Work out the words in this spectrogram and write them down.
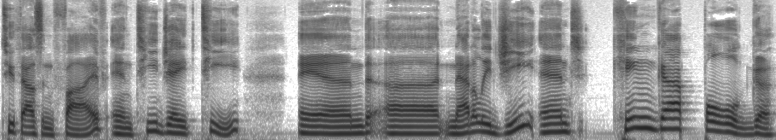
2005 and TJT and uh, Natalie G and Kingapolg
